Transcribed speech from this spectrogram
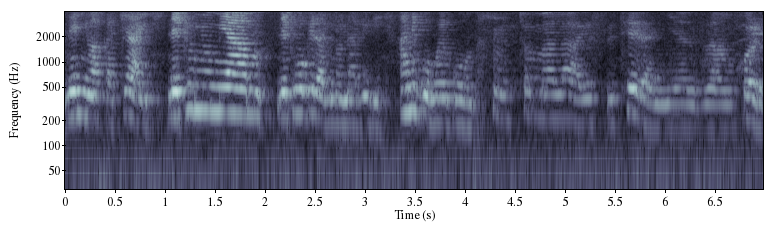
nenywa akacyayi ne tunyumyamu ne twogera bino nabiri. Ani gwe weegomba? Hmm, tomalaayo siteera nyanza nkole.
